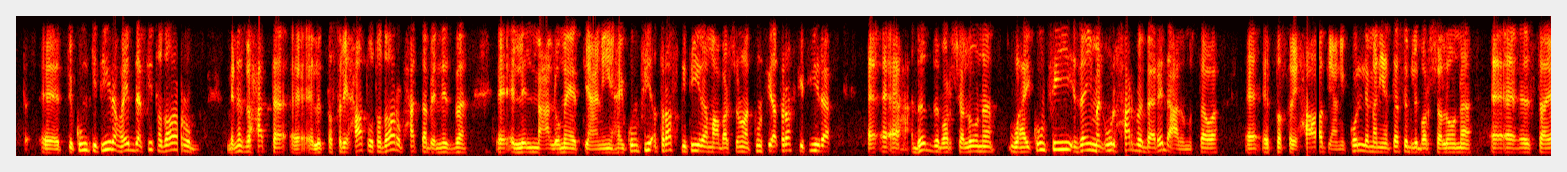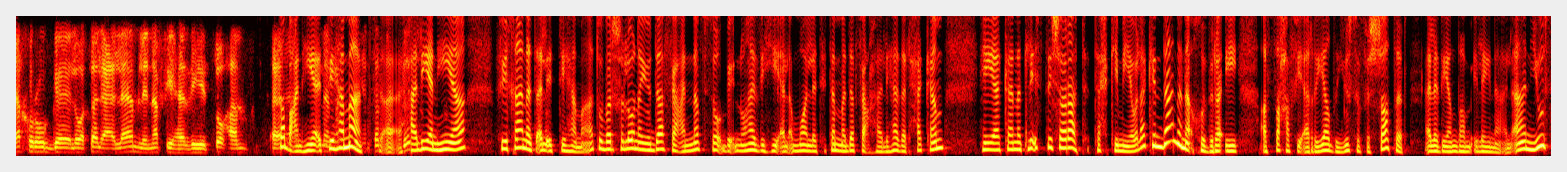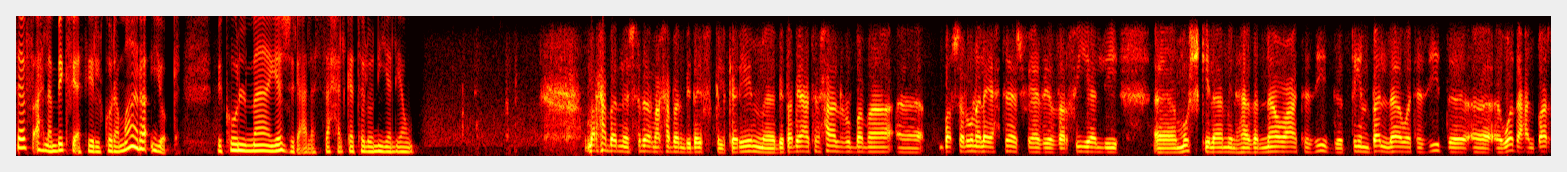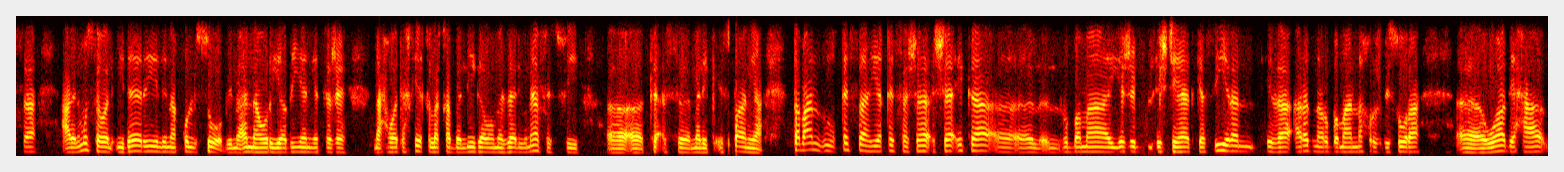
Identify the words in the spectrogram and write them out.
تكون كتيرة وهيبدأ في تضارب بالنسبة حتى للتصريحات وتضارب حتى بالنسبة للمعلومات. يعني هيكون في أطراف كتيرة مع برشلونة هتكون في أطراف كتيرة ضد برشلونة وهيكون في زي ما نقول حرب باردة على المستوى. التصريحات. يعني كل من ينتسب لبرشلونة سيخرج لوسائل الاعلام لنفي هذه التهم. طبعا هي اتهامات. حاليا هي في خانة الاتهامات وبرشلونة يدافع عن نفسه بأنه هذه الأموال التي تم دفعها لهذا الحكم. هي كانت لاستشارات تحكيمية. ولكن دعنا نأخذ رأي الصحفي الرياضي يوسف الشاطر الذي ينضم إلينا الآن. يوسف أهلا بك في أثير الكرة. ما رأيك بكل ما يجري على الساحة الكتالونية اليوم؟ مرحبا شدا مرحبا بضيفك الكريم. بطبيعة الحال ربما آه، برشلونة لا يحتاج في هذه الظرفية لمشكلة من هذا النوع. تزيد طين بلة وتزيد آه، وضع البارسا على المستوى الإداري لنقول سوء بما أنه رياضيا يتجه نحو تحقيق لقب الليغا وما زال ينافس في آه، كأس ملك إسبانيا. طبعا القصة هي قصة شائكة ربما يجب الاجتهاد كثيرا. إذا أردنا ربما أن نخرج بصورة آه، واضحة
